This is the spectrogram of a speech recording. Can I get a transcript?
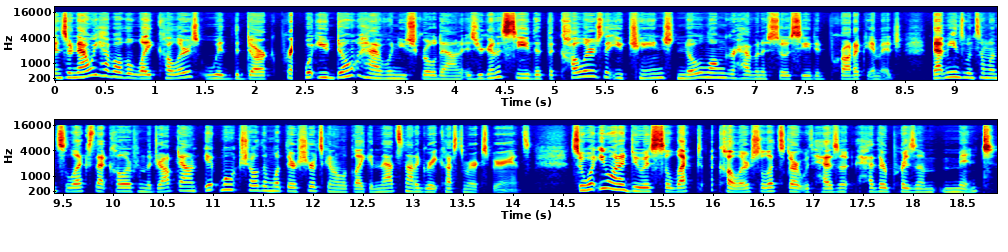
And so now we have all the light colors with the dark print. What you don't have when you scroll down is you're going to see that the colors that you changed no longer have an associated product image. That means when someone selects that color from the dropdown, it won't show them what their shirt's going to look like, and that's not a great customer experience. So what you want to do is select a color. So let's start with Heather Prism Mint.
